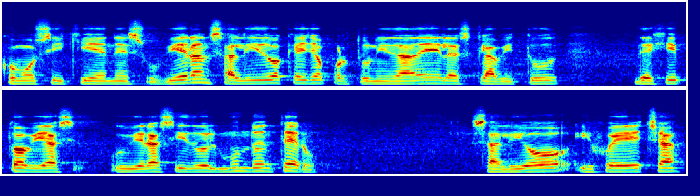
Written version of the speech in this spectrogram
como si quienes hubieran salido aquella oportunidad de la esclavitud de Egipto hubiera sido el mundo entero salió y fue hecha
